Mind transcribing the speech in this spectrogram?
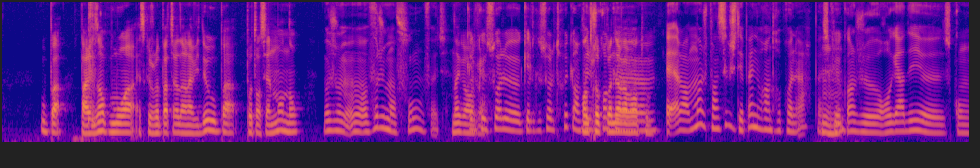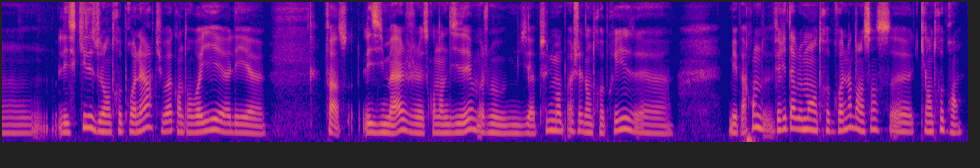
ou pas? Par exemple, moi, est-ce que je repartirais dans la vidéo ou pas? Potentiellement, non. Moi, je, en fait, je m'en fous, en fait. D'accord. Quel, que soit le, quel que soit le truc, en fait, je crois Entrepreneur que- avant tout. Et alors, moi, je pensais que j'étais pas une vraie entrepreneur, parce que Mhm. quand je regardais euh, ce qu'on... les skills de l'entrepreneur, tu vois, quand on voyait euh, les... euh, Enfin, les images, ce qu'on en disait, moi, je me disais absolument pas chef d'entreprise. euh, Mais par contre, véritablement entrepreneur dans le sens euh, qui entreprend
